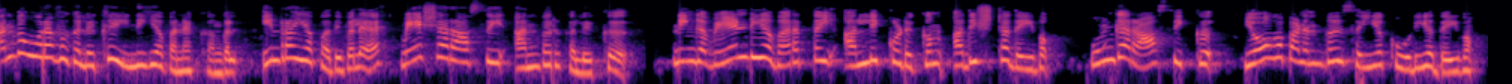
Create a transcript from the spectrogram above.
அன்பு உறவுகளுக்கு இனிய வணக்கங்கள். இன்றைய பதிவில் மேஷ ராசி அன்பர்களுக்கு நீங்க வேண்டிய வரத்தை அள்ளி கொடுக்கும் அதிர்ஷ்ட தெய்வம். உங்க ராசிக்கு யோக பலன்கள் செய்யக்கூடிய தெய்வம்.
